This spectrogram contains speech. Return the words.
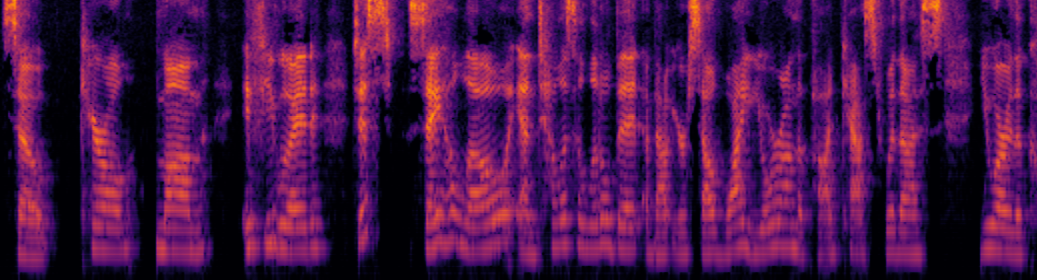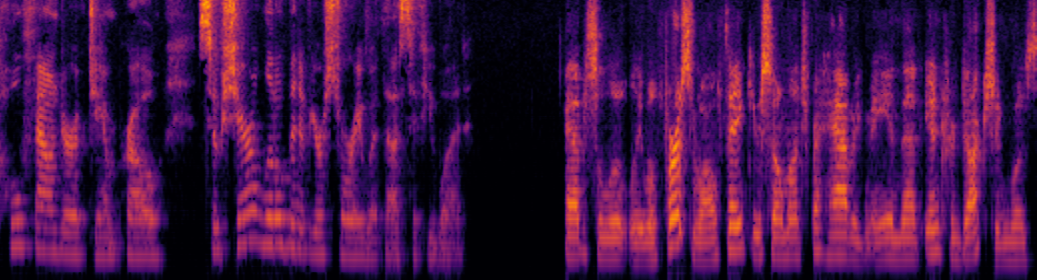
So, Carol, mom, if you would just say hello and tell us a little bit about yourself, why you're on the podcast with us. You are the co founder of Jan Pro. So, share a little bit of your story with us, if you would. Absolutely. Well, first of all, thank you so much for having me. And that introduction was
